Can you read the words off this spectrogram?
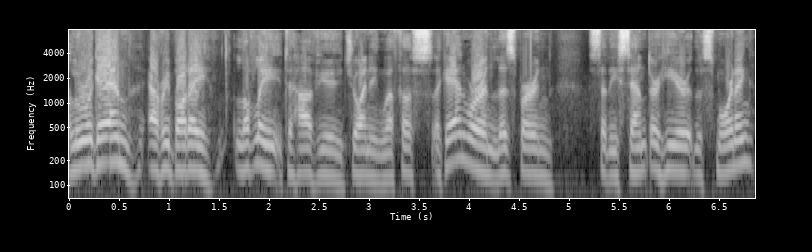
Hello again, everybody. Lovely to have you joining with us. Again, we're in Lisburn city centre here this morning,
